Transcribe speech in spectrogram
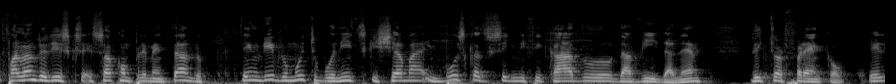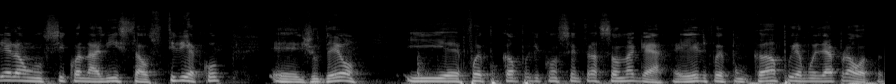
Falando disso, só complementando, tem um livro muito bonito que chama Em Busca do Significado da Vida, né? Viktor Frankl. Ele era um psicoanalista austríaco, eh, judeu, e eh, foi para o campo de concentração na guerra. Ele foi para um campo e a mulher para outro.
